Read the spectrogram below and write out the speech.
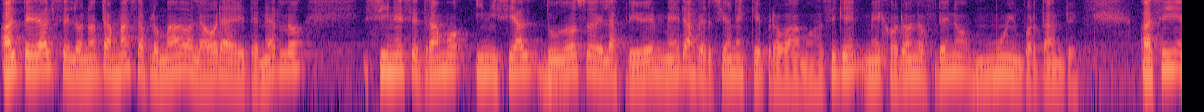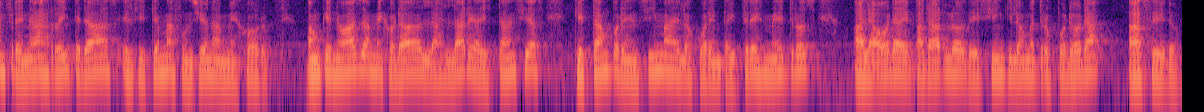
Al pedal se lo nota más aplomado a la hora de detenerlo, sin ese tramo inicial dudoso de las primeras versiones que probamos. Así que mejoró en los frenos, muy importante. Así, en frenadas reiteradas, el sistema funciona mejor, aunque no haya mejorado las largas distancias que están por encima de los 43 metros a la hora de pararlo de 100 km por hora a cero.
